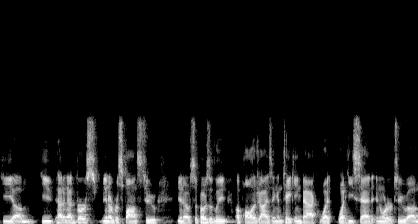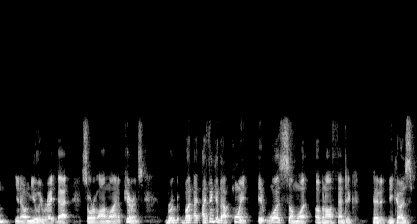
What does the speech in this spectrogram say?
He um, he had an adverse you know response to you know supposedly apologizing and taking back what what he said in order to um, you know ameliorate that sort of online appearance. But I, I think at that point it was somewhat of an authentic pivot because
